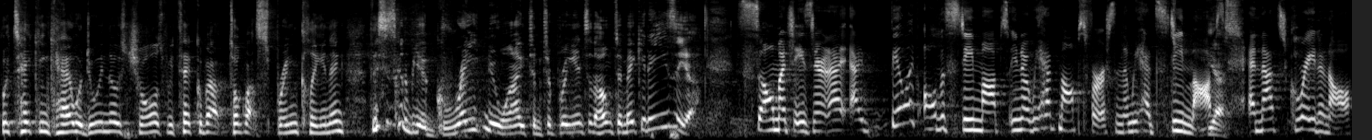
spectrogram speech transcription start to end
We're taking care, we're doing those chores. We take about, talk about spring cleaning. This is gonna be a great new item to bring into the home to make it easier. so much easier. And I, I feel like all the steam mops, you know, we had mops first and then we had steam mops. Yes. And that's great and all,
